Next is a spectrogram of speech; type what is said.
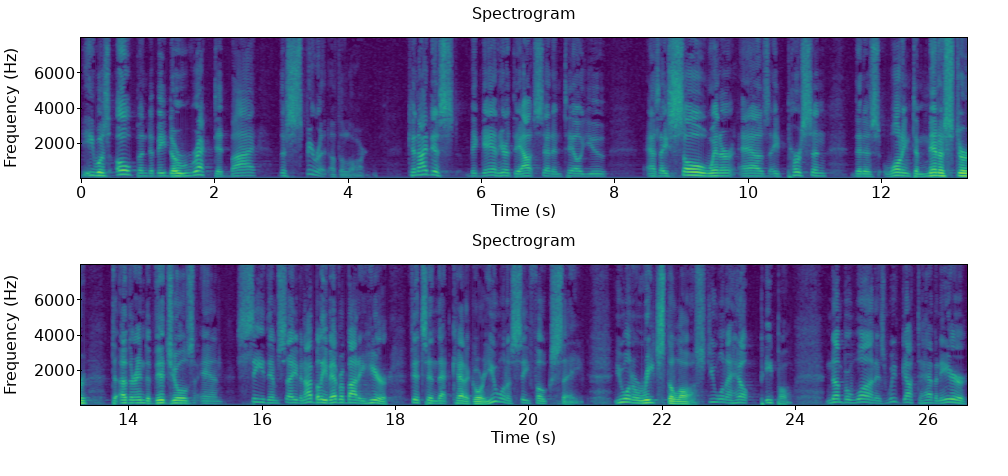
He was open to be directed by the Spirit of the Lord. Can I just begin here at the outset and tell you, as a soul winner, as a person that is wanting to minister to other individuals and see them saved, and I believe everybody here fits in that category. You want to see folks saved, you want to reach the lost, you want to help people. Number one is we've got to have an ear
